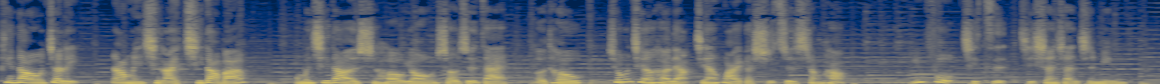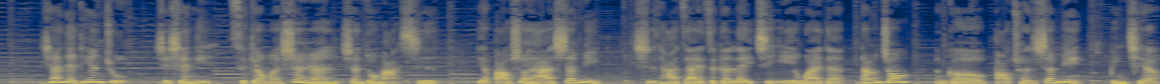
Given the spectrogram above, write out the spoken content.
听到这里，让我们一起来祈祷吧。我们祈祷的时候，用手指在额头、胸前和两肩画一个十字圣号，应父、其子及圣神之名。亲爱的天主，谢谢你赐给我们圣人圣多马斯，也保守他的生命。使他在这个雷击意外的当中能够保存生命，并且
